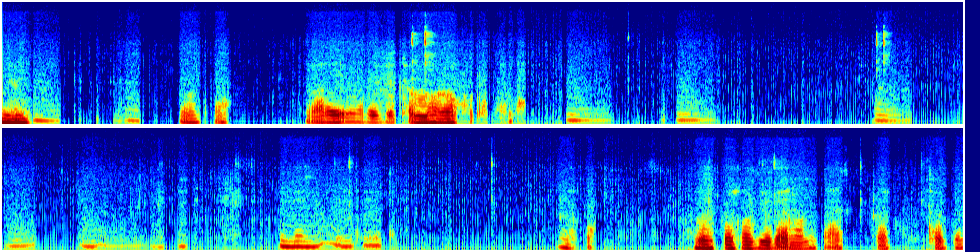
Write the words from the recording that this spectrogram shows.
Mm. Okay. What is, what is your tomorrow looking like? And then into it. Okay. How many questions do you guys want me to ask per topic?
